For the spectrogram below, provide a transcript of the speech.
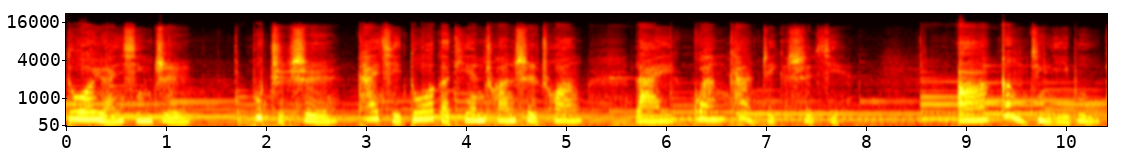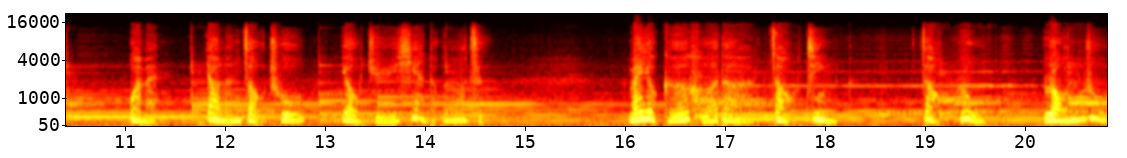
多元心智，不只是开启多个天窗视窗来观看这个世界，而更进一步，我们要能走出有局限的屋子。没有隔阂的走进、走入、融入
